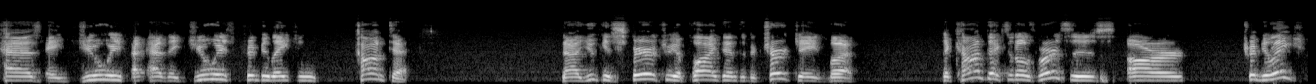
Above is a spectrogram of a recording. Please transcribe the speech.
has a Jewish has a Jewish tribulation context. Now you can spiritually apply them to the church age, but the context of those verses are tribulation.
